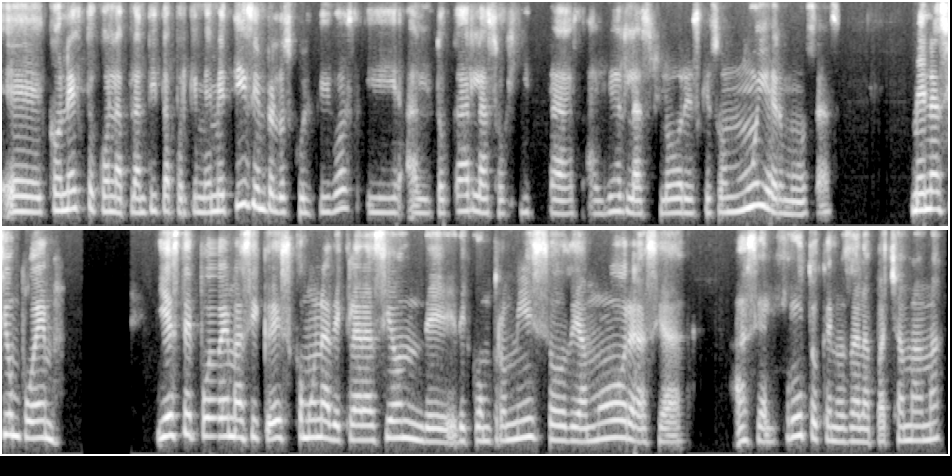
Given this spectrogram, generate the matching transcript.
eh, conecto con la plantita porque me metí siempre en los cultivos y al tocar las hojitas, al ver las flores que son muy hermosas, me nació un poema. Y este poema sí que es como una declaración de, de compromiso, de amor hacia, hacia el fruto que nos da la Pachamama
